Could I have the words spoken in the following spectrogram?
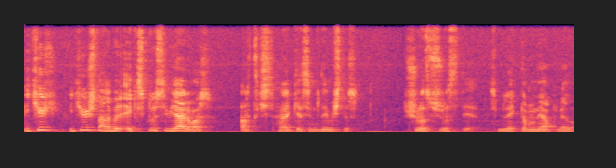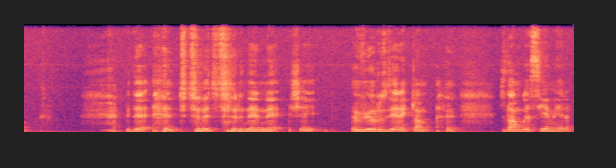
2-3 tane böyle eksplosif yer var. Artık işte herkes şimdi demiştir. Şurası şurası diye. Şimdi reklamını yapmayalım. bir de tütün ve tütün ürünlerini şey övüyoruz diye reklam damgası yemeyelim.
